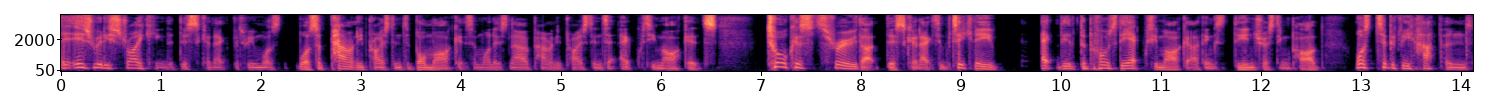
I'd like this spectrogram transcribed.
It is really striking the disconnect between what's what's apparently priced into bond markets and what is now apparently priced into equity markets. Talk us through that disconnect, and particularly eh, the, the performance of the equity market. I think is the interesting part. What's typically happened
